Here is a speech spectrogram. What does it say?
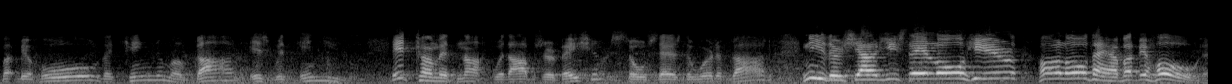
But behold, the kingdom of God is within you. It cometh not with observation, so says the word of God. Neither shall ye say, Lo here or lo there. But behold,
